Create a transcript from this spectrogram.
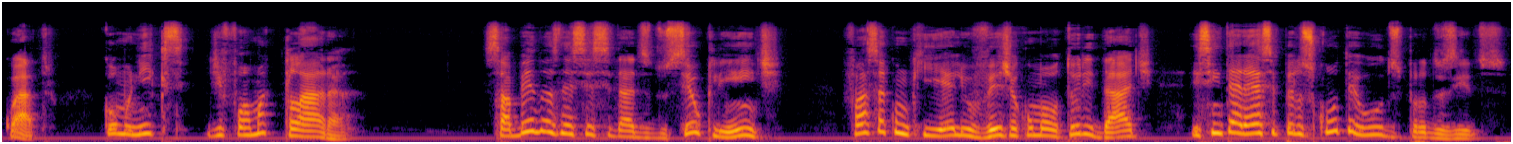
4. Comunique-se de forma clara. Sabendo as necessidades do seu cliente, faça com que ele o veja como autoridade e se interesse pelos conteúdos produzidos,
